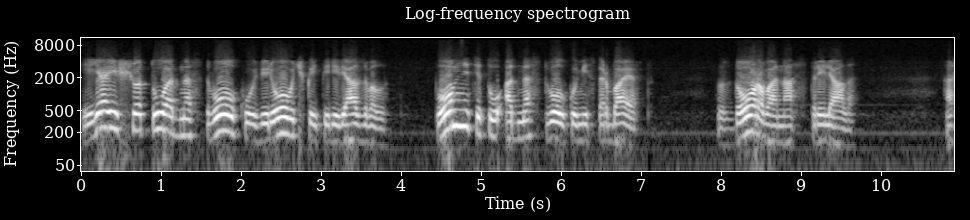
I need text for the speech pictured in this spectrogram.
И я еще ту одностволку веревочкой перевязывал. Помните ту одностволку, мистер Байерт? Здорово она стреляла. А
